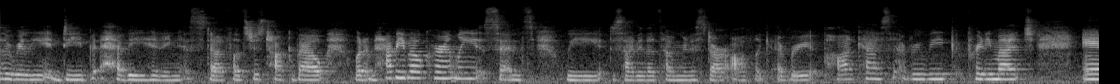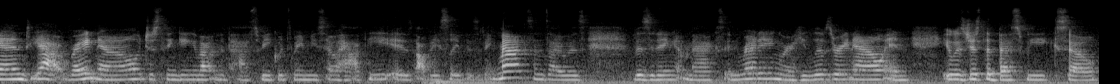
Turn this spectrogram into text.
into the really deep, heavy hitting stuff, let's just talk about what I'm happy about currently since we decided that's how I'm gonna start off like every podcast every week pretty much. And yeah, right now, just thinking about in the past week, what's made me so happy is obviously visiting Max since I was visiting Max in Reading where he lives right now and it was just the best week. So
